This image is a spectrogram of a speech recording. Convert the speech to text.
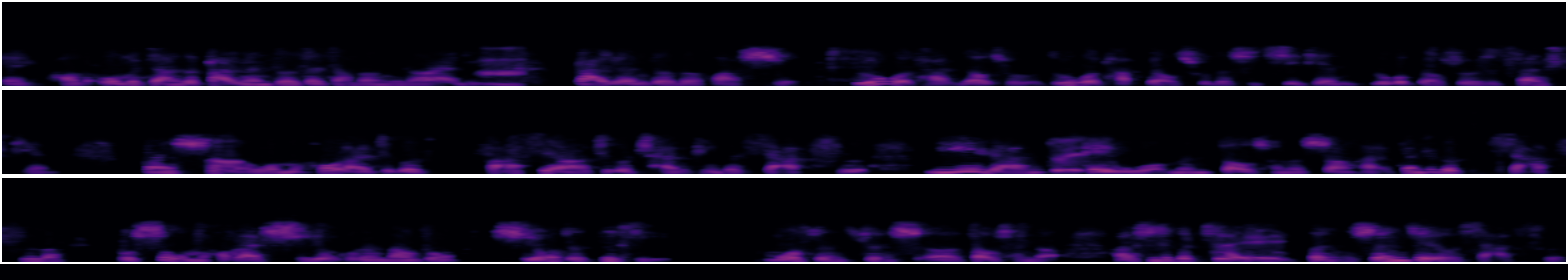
哎，好的，我们讲一个大原则，再讲到你的案例。嗯，大原则的话是，如果他要求，如果他表述的是七天，如果表述的是三十天，但是呢，我们后来这个。发现啊，这个产品的瑕疵依然给我们造成了伤害，但这个瑕疵呢，不是我们后来使用过程当中使用者自己磨损损失呃造成的，而是这个产品本身就有瑕疵。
